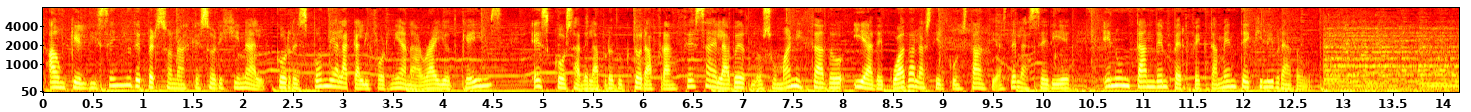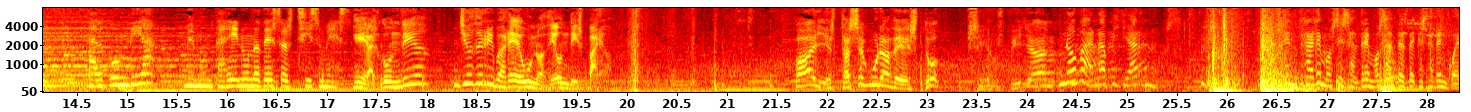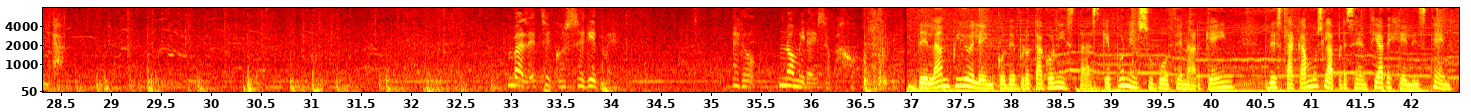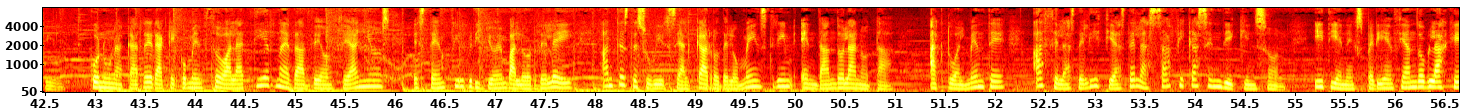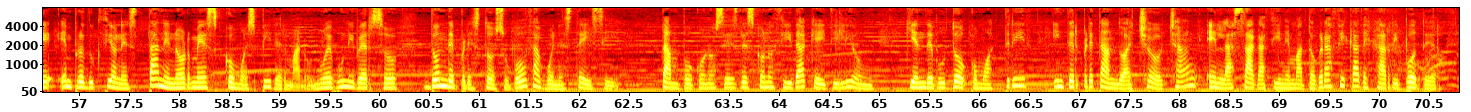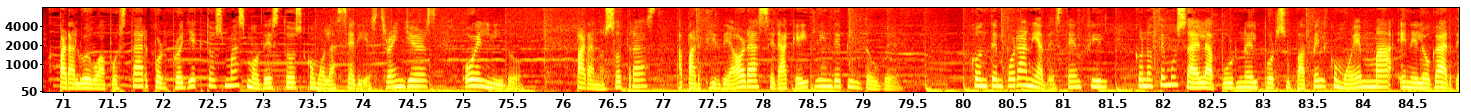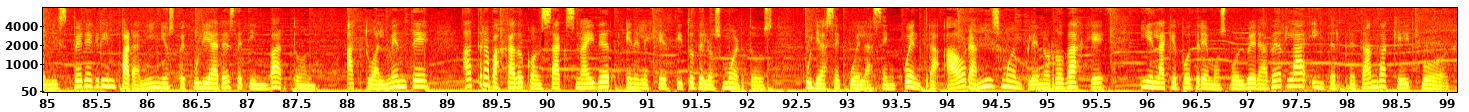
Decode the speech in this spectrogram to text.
Aunque el diseño de personajes original corresponde a la californiana Riot Games, es cosa de la productora francesa el haberlos humanizado y adecuado a las circunstancias de la serie en un tándem perfectamente equilibrado. Algún día me montaré en uno de esos chismes. Y algún día yo derribaré uno de un disparo. Ay, ¿estás segura de esto? Si nos pillan... No van a pillarnos. Entraremos y saldremos antes de que se den cuenta. Vale, chicos, seguidme. Pero no miráis abajo. Del amplio elenco de protagonistas que ponen su voz en Arkane, destacamos la presencia de Haley Steinfeld. Con una carrera que comenzó a la tierna edad de 11 años, Steinfeld brilló en valor de ley antes de subirse al carro de lo mainstream en Dando la Nota. Actualmente hace las delicias de las sáficas en Dickinson y tiene experiencia en doblaje en producciones tan enormes como Spider-Man Un Nuevo Universo, donde prestó su voz a Gwen Stacy. Tampoco nos es desconocida Katie Leung, quien debutó como actriz interpretando a Cho Chang en la saga cinematográfica de Harry Potter, para luego apostar por proyectos más modestos como la serie Strangers o El Nido. Para nosotras, a partir de ahora será Caitlin de Piltover. Contemporánea de Stenfield, conocemos a Ella Purnell por su papel como Emma en El hogar de Miss Peregrine para niños peculiares de Tim Burton. Actualmente ha trabajado con Zack Snyder en El Ejército de los Muertos, cuya secuela se encuentra ahora mismo en pleno rodaje y en la que podremos volver a verla interpretando a Kate Ward.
